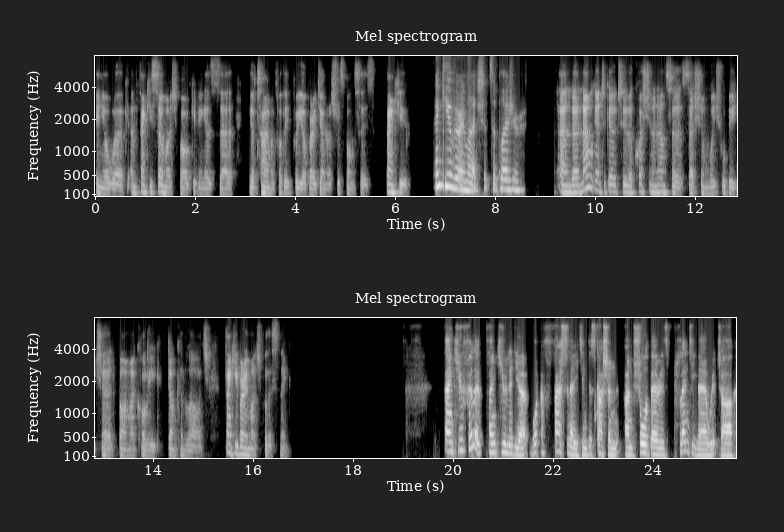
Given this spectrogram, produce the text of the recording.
in your work. And thank you so much for giving us uh, your time and for, the, for your very generous responses. Thank you. Thank you very much. It's a pleasure. And uh, now we're going to go to a question and answer session, which will be chaired by my colleague, Duncan Large. Thank you very much for listening. Thank you, Philip. Thank you, Lydia. What a fascinating discussion. I'm sure there is plenty there which our,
